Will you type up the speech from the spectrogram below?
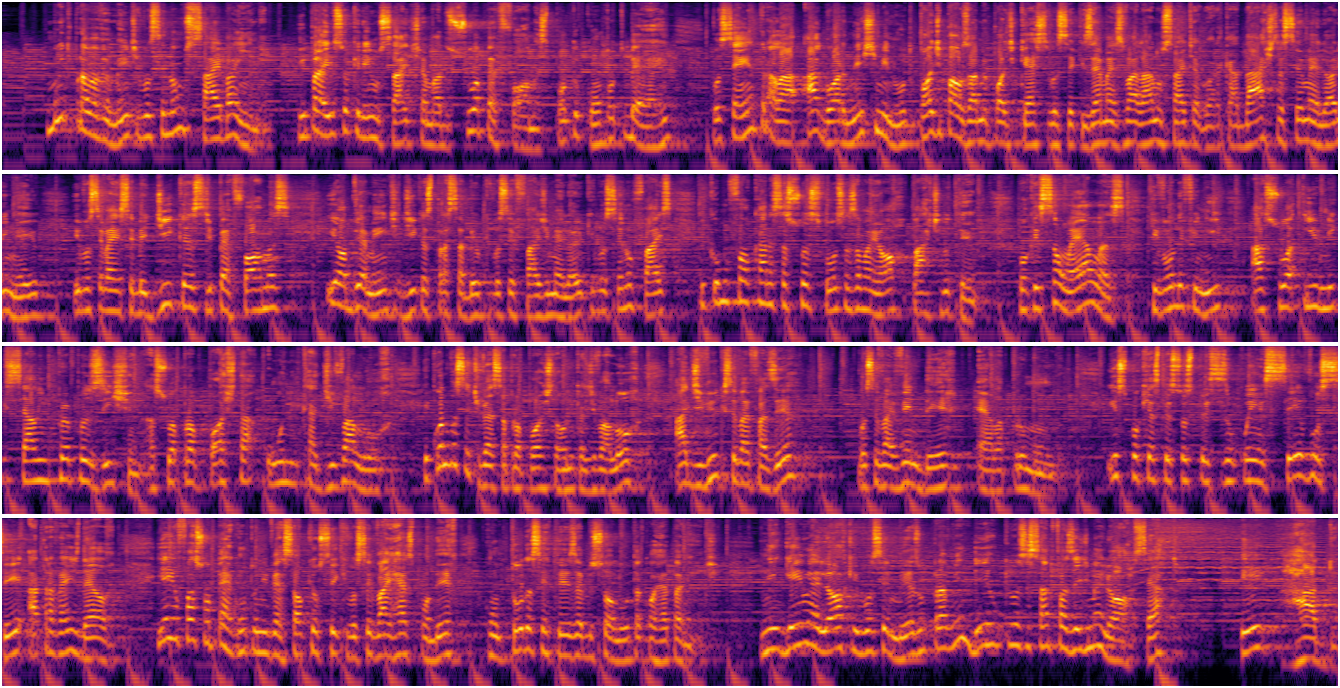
Muito provavelmente você não saiba ainda. E para isso eu criei um site chamado suaperformance.com.br. Você entra lá agora, neste minuto, pode pausar meu podcast se você quiser, mas vai lá no site agora, cadastra seu melhor e-mail e você vai receber dicas de performance e, obviamente, dicas para saber o que você faz de melhor e o que você não faz e como focar nessas suas forças a maior parte do tempo, porque são elas que vão definir a sua unique selling proposition, a sua proposta única de valor. E quando você tiver essa proposta única de valor, adivinha o que você vai fazer? Você vai vender ela para o mundo. Isso porque as pessoas precisam conhecer você através dela. E aí eu faço uma pergunta universal que eu sei que você vai responder com toda certeza absoluta corretamente. Ninguém melhor que você mesmo para vender o que você sabe fazer de melhor, certo? Errado.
